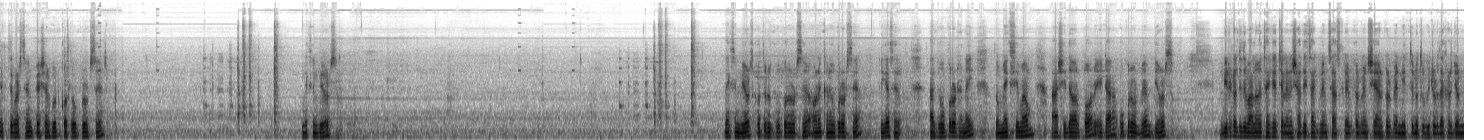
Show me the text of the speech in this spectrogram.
দেখতে পাচ্ছেন প্রেশার ফুড কত উপরে উঠছে? দেখছেন দেখছেন ভিউয়ার্স কতটুকু উপরে উঠছে? অনেকখানি উপরে উঠছে, ঠিক আছে? আগে উপরে ওঠে নাই, তো ম্যাক্সিমাম আশি দেওয়ার পর এটা উপরে উঠবে ভিউয়ার্স ভিডিওটা যদি ভালো হয়ে থাকে চ্যানেলের সাথে থাকবেন সাবস্ক্রাইব করবেন শেয়ার করবেন, নিত্য নতুন ভিডিও দেখার জন্য।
